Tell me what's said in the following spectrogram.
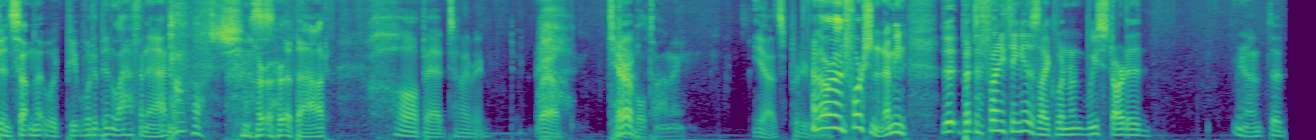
been something that would people would have been laughing at or about. Oh, bad timing. Well, Terrible timing. Yeah, it's pretty. or unfortunate. I mean, the, but the funny thing is, like when we started, you know, the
